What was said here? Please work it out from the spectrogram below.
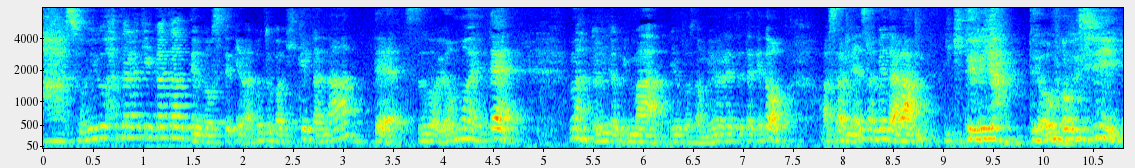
ああそういう働き方っていうの素敵な言葉聞けたなってすごい思えてまあとにかく今優子さんも言われてたけど朝目覚めたら生きてるやんって思うし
